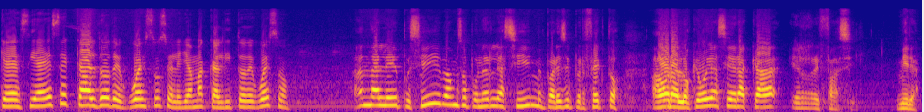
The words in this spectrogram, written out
que si a ese caldo de hueso se le llama caldito de hueso. Ándale, pues sí, vamos a ponerle así, me parece perfecto. Ahora, lo que voy a hacer acá es re fácil. Mira,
